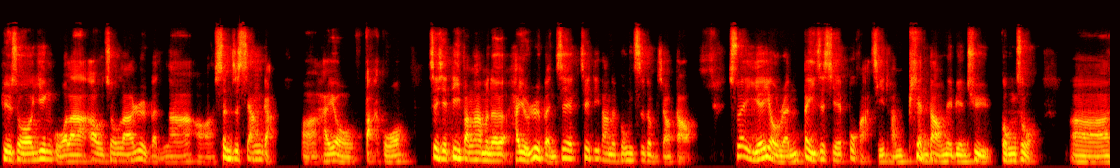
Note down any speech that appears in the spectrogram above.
譬如说英国啦、澳洲啦、日本啦啊，甚至香港啊，还有法国这些地方，他们的还有日本这这地方的工资都比较高，所以也有人被这些不法集团骗到那边去工作啊，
